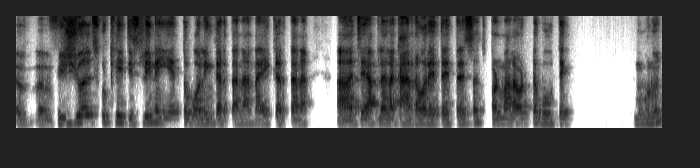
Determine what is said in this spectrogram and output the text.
व्हिज्युअल्स कुठली दिसली नाहीये तो बॉलिंग करताना नाही करताना. जे आपल्याला कानावर येत आहे तसंच पण मला वाटतं बहुतेक म्हणून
